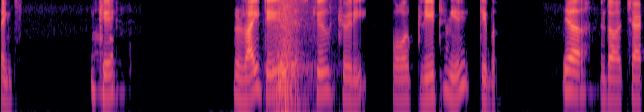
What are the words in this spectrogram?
things. Okay. Write a SQL query for creating a table Yeah. in the chat.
